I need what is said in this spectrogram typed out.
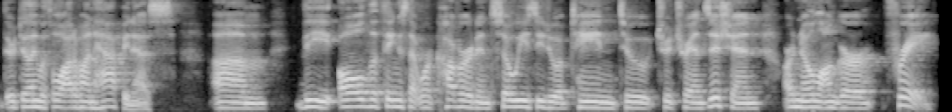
they're dealing with a lot of unhappiness. Um, the all the things that were covered and so easy to obtain to to transition are no longer free.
